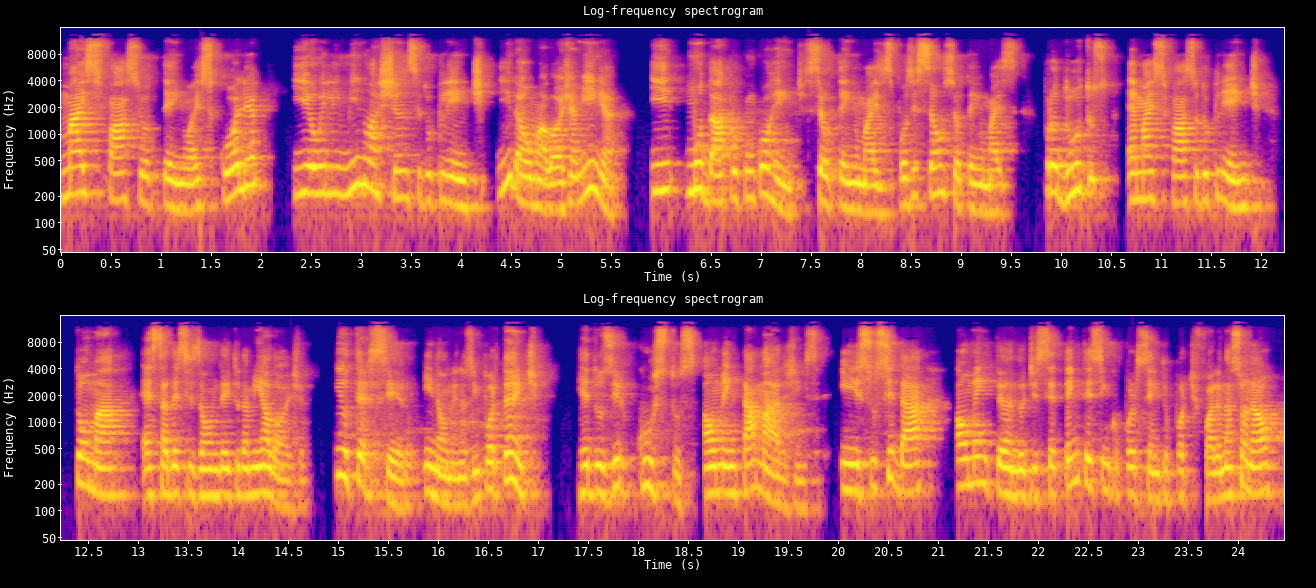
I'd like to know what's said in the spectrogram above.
mais fácil eu tenho a escolha e eu elimino a chance do cliente ir a uma loja minha e mudar para o concorrente. Se eu tenho mais exposição, se eu tenho mais produtos, é mais fácil do cliente tomar essa decisão dentro da minha loja. E o terceiro, e não menos importante, reduzir custos, aumentar margens. E isso se dá aumentando de 75% o portfólio nacional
